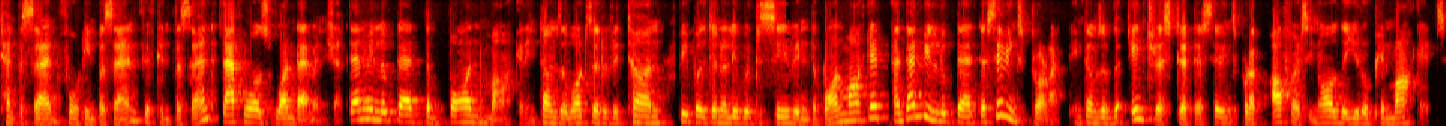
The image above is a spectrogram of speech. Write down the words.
10%, 14%, 15%. That was one dimension. Then we looked at the bond market in terms of what sort of return people generally would receive in the bond market. And then we looked at the savings product in terms of the interest that the savings product offers in all the European markets.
